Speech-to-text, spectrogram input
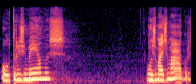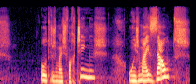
outros menos. Uns mais magros, outros mais fortinhos, uns mais altos.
